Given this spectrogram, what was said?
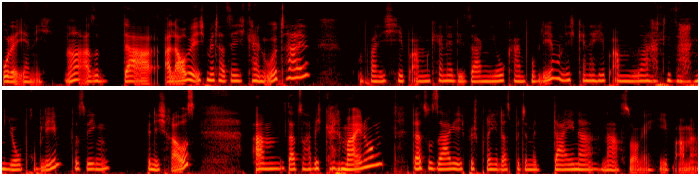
oder eher nicht. Ne? Also da erlaube ich mir tatsächlich kein Urteil weil ich Hebammen kenne, die sagen, jo, kein Problem. Und ich kenne Hebammen, die sagen, jo, Problem. Deswegen bin ich raus. Ähm, dazu habe ich keine Meinung. Dazu sage ich, bespreche das bitte mit deiner Nachsorgehebamme.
